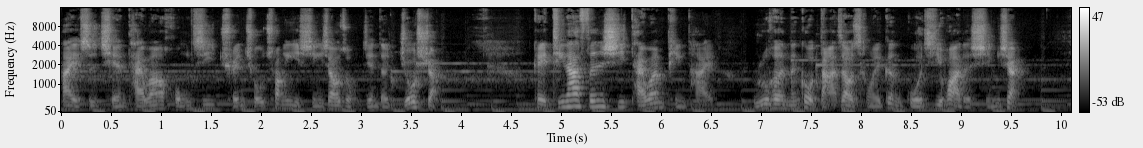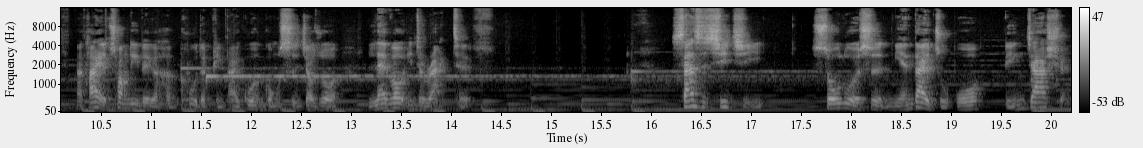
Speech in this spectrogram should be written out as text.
他也是前台湾宏基全球创意行销总监的 Joshua，可以听他分析台湾品牌如何能够打造成为更国际化的形象。那他也创立了一个很酷的品牌顾问公司，叫做 Level Interactive。三十七集收录的是年代主播林嘉璇，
